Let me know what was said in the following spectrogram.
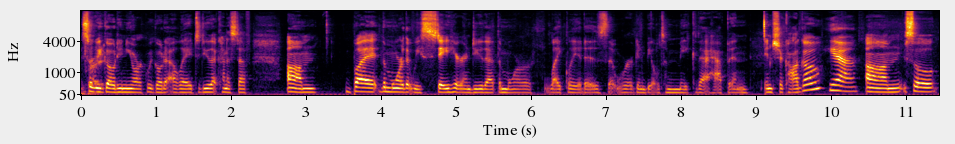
so we go to New York, we go to LA to do that kind of stuff. Um, but the more that we stay here and do that, the more likely it is that we're going to be able to make that happen in Chicago. Yeah. Um, so,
